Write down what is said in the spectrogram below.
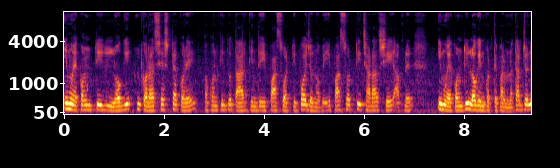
ইমো অ্যাকাউন্টটি লগ ইন করার চেষ্টা করে, তখন কিন্তু তার কিন্তু এই পাসওয়ার্ডটি প্রয়োজন হবে। এই পাসওয়ার্ডটি ছাড়া সে আপনার ইমো অ্যাকাউন্টটি লগ ইন করতে পারবে না। তার জন্য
